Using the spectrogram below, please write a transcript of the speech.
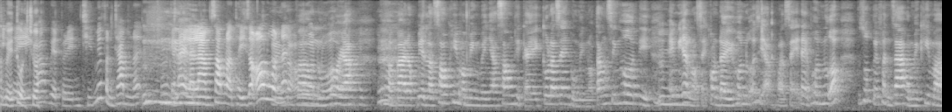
chị mấy tuổi chưa? khác biệt phải đến 90% đấy. Cái này là làm xong là thấy rõ luôn Thấy đấy. rõ. Vâng luôn, đúng đúng rồi ạ. Và đặc biệt là sau khi mà mình về nhà xong thì cái collagen của mình nó tăng sinh hơn thì Ừ. em nghĩ là nó sẽ còn đầy hơn nữa chị ạ và sẽ đẹp hơn nữa. Giúp cái phần da của mình khi mà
